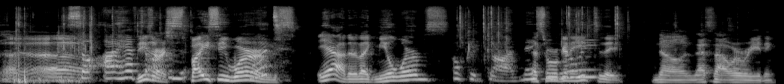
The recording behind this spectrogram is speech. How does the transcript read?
Uh, so I have. these are spicy worms. Yeah, they're like mealworms. Oh, good God! That's what we're gonna really? eat today. No, that's not what we're eating.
